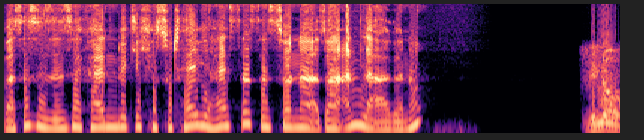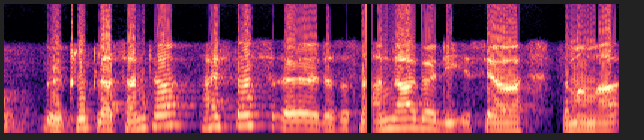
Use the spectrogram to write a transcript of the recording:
was ist das? Das ist ja kein wirkliches Hotel, wie heißt das? Das ist so eine, so eine Anlage, ne? Genau, äh, Club La Santa heißt das. Äh, das ist eine Anlage, die ist ja, sagen wir mal,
